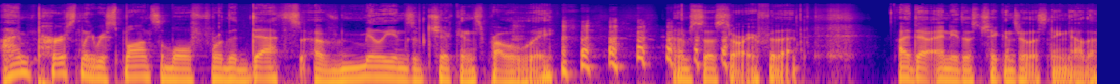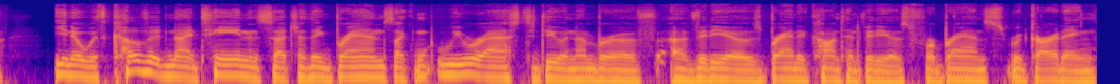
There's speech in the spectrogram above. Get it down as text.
I'm personally responsible for the deaths of millions of chickens, probably. I'm so sorry for that. I doubt any of those chickens are listening now, though you know, with COVID 19 and such, I think brands like we were asked to do a number of uh, videos, branded content videos for brands regarding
